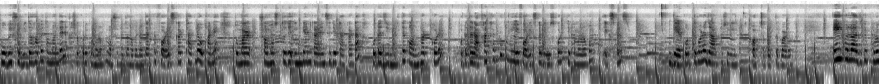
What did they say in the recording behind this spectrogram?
খুবই সুবিধা হবে তোমাদের। আশা করি কোনো রকম অসুবিধা হবে না। তো একটা ফরেস্ট কার্ড থাকলে ওখানে তোমার সমস্ত যে ইন্ডিয়ান কারেন্সি যে টাকাটা, ওটা জিবিতে কনভার্ট করে ওটাতে রাখা থাকবে। তুমি ওই ফরেক্স কার্ড ইউজ করে যে কোনো রকম এক্সপেন্স বের করতে পারো, যা খুশি খরচা করতে পারো। এই হলো আজকে পুরো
